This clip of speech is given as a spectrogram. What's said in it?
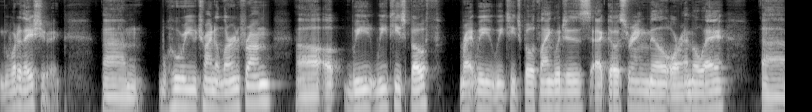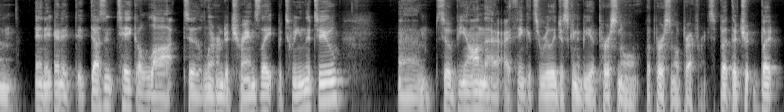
what are they shooting? Um, who are you trying to learn from? Uh, uh we, we teach both, right? We, we teach both languages at Ghost Ring, mill or MOA. Um, and it, and it, it doesn't take a lot to learn to translate between the two. Um, so beyond that, I think it's really just going to be a personal, a personal preference, but the, tr- but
